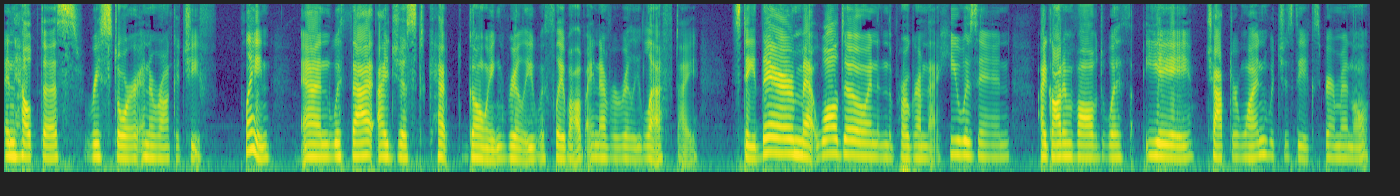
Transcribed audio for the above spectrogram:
and helped us restore an Aeronca Chief plane. And with that i just kept going really with flabob i never really left. I stayed there, met Waldo, and in the program that he was in, I got involved with EAA Chapter 1, which is the Experimental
